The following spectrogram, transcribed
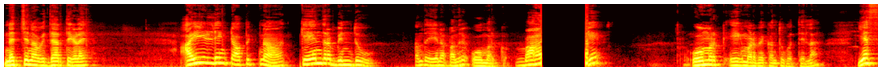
ನೆಚ್ಚಿನ ವಿದ್ಯಾರ್ಥಿಗಳೇ ಐಲ್ಡಿಂಗ್ ಟಾಪಿಕ್ನ ಕೇಂದ್ರ ಬಿಂದು ಅಂತ ಏನಪ್ಪ ಅಂದರೆ ಹೋಮ್ವರ್ಕ್ ಬಹಳ ಹೋಮ್ವರ್ಕ್ ಹೇಗೆ ಮಾಡಬೇಕಂತೂ ಗೊತ್ತಿಲ್ಲ. ಎಸ್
